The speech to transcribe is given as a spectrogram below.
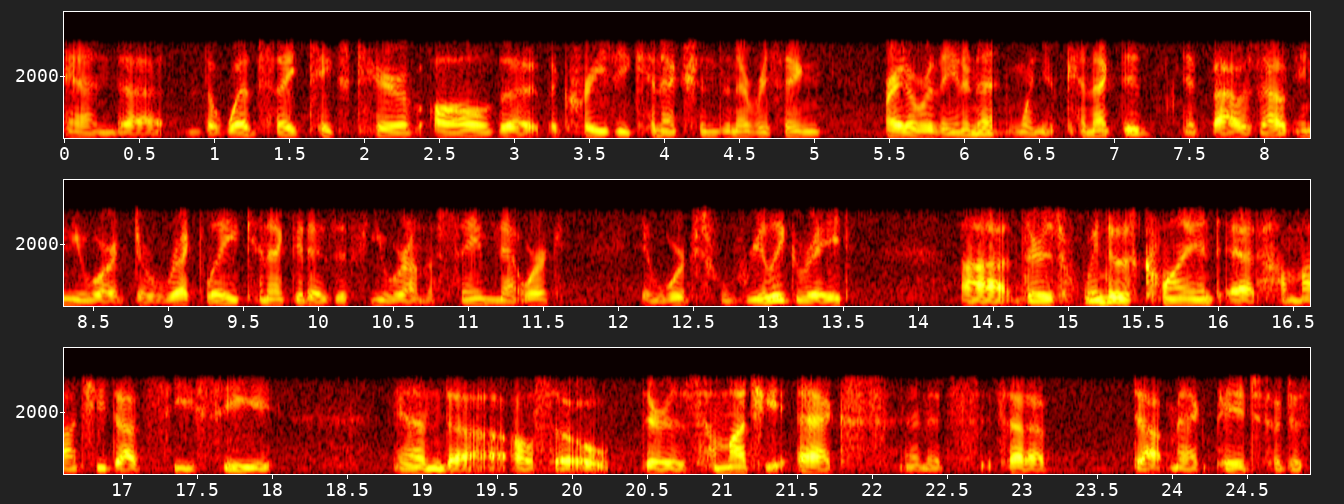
and uh, the website takes care of all the, the crazy connections and everything right over the internet. When you're connected, it bows out, and you are directly connected as if you were on the same network. It works really great. Uh, there's Windows client at hamachi.cc, and uh, also there's Hamachi X, and it's it's at a .mac page. So just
